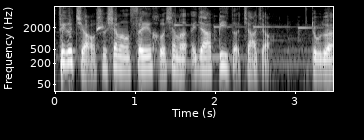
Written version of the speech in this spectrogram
这个角是向量 c 和向量 a 加 b 的夹角，对不对？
